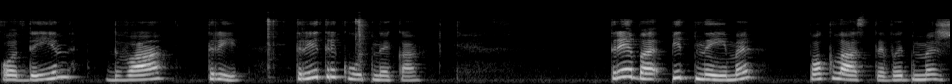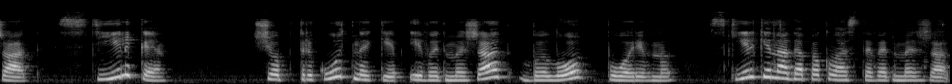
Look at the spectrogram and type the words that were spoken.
Один, два, три. Три трикутника. Треба під ними покласти ведмежат стільки, щоб трикутників і ведмежат було порівну. Скільки треба покласти ведмежат?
